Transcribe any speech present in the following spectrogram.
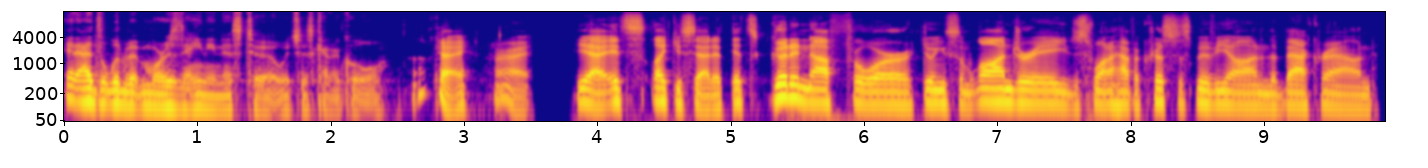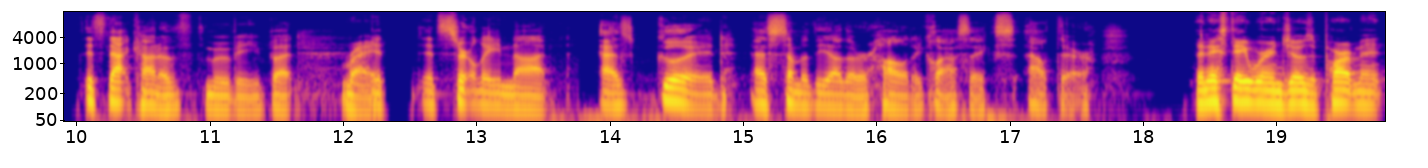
it adds a little bit more zaniness to it, which is kind of cool. Okay. All right. Yeah, it's like you said, it, it's good enough for doing some laundry. You just want to have a Christmas movie on in the background. It's that kind of movie, but Right. it, it's certainly not as good as some of the other holiday classics out there. The next day, we're in Joe's apartment,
